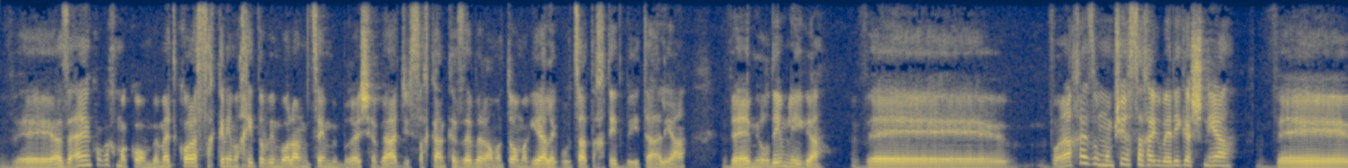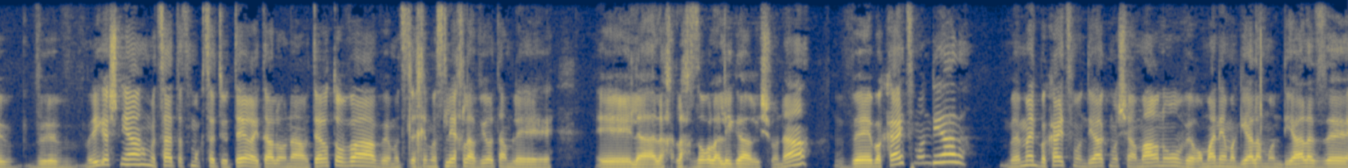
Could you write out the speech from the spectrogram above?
ואז אין כל כך מקום, באמת כל השחקנים הכי טובים בעולם נמצאים בברשיה, ואג'י שחקן כזה ברמתו מגיע לקבוצה תחתית באיטליה, והם יורדים ליגה, ו... ועונה אחרי זה הוא ממשיך לשחק בליגה שנייה, ובליגה שנייה מצא את עצמו קצת יותר, הייתה לו עונה יותר טובה, ומצליח להביא אותם ל, אה, לחזור לליגה הראשונה, ובקיץ מונדיאל, באמת בקיץ מונדיאל כמו שאמרנו, ורומניה מגיעה למונדיאל הזה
